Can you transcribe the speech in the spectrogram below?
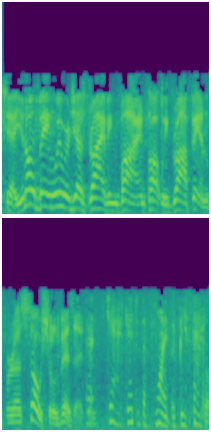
Yes, yeah. You know, Bing, we were just driving by and thought we'd drop in for a social visit. Uh, Jack, get to the point, but be subtle.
